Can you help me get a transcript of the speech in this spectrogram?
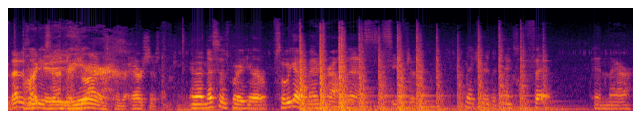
That is like Party's a under here. for the air system. and then this is where you're so we gotta measure out this to see if you're make sure the tanks will fit in there.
